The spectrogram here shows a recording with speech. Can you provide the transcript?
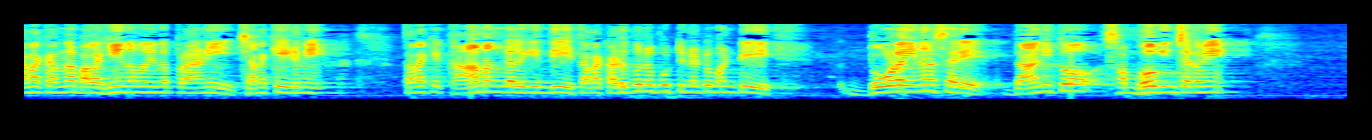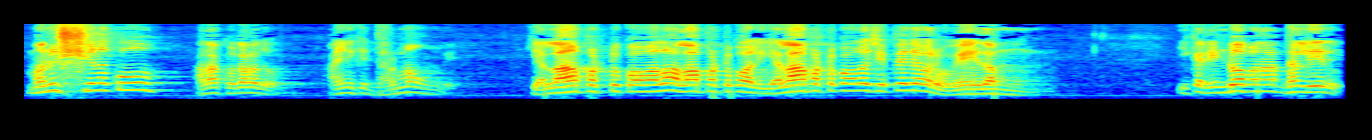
తనకన్నా బలహీనమైన ప్రాణి చెనకేయడమే. తనకి కామం కలిగింది తన కడుపున పుట్టినటువంటి దూడైనా సరే దానితో సంభోగించడమే. మనుష్యునకు అలా కుదరదు. ఆయనకి ధర్మం ఉంది. ఎలా పట్టుకోవాలో అలా పట్టుకోవాలి. ఎలా పట్టుకోవాలో చెప్పేది ఎవరు? వేదం. ఇక రెండో పదార్థం లేదు.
